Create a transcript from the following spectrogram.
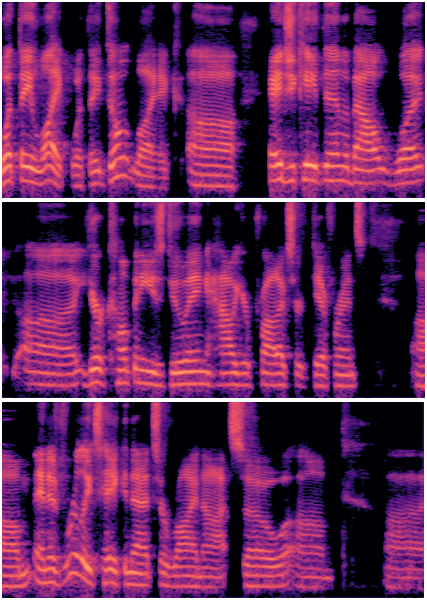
what they like, what they don't like, uh, educate them about what uh, your company is doing, how your products are different. Um, and it's really taken that to Rye Knot. So, um, uh,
